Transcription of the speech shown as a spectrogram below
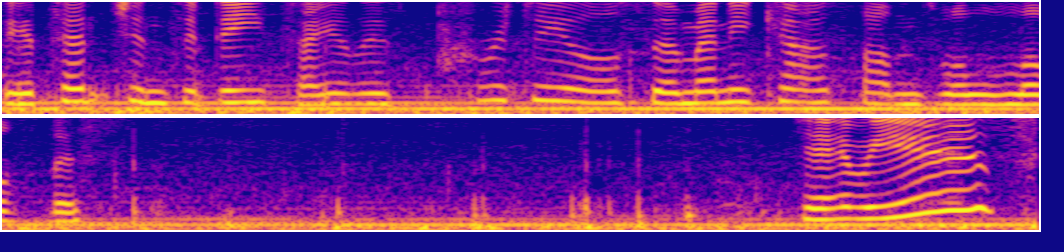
The attention to detail is pretty awesome. Any Cars fans will love this. Here he is.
